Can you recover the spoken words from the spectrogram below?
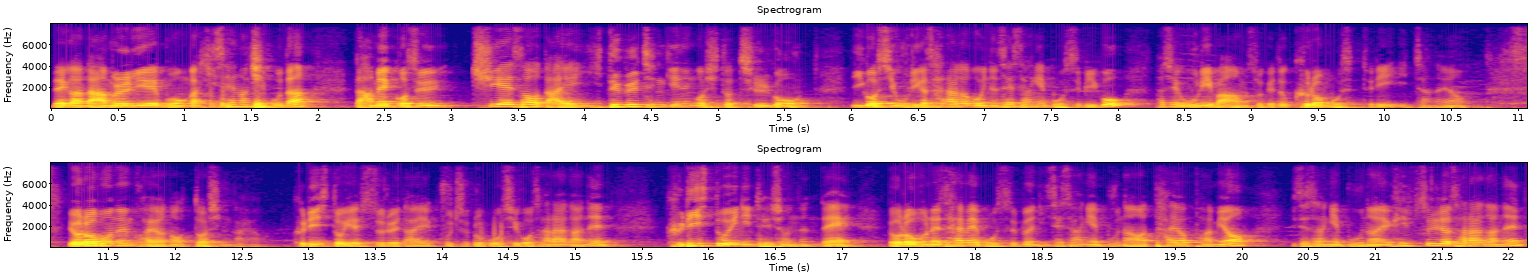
내가 남을 위해 무언가 희생하기보다 남의 것을 취해서 나의 이득을 챙기는 것이 더 즐거운 이것이 우리가 살아가고 있는 세상의 모습이고 사실 우리 마음속에도 그런 모습들이 있잖아요. 여러분은 과연 어떠신가요? 그리스도 예수를 나의 구주로 모시고 살아가는 그리스도인이 되셨는데 여러분의 삶의 모습은 이 세상의 문화와 타협하며 이 세상의 문화에 휩쓸려 살아가는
